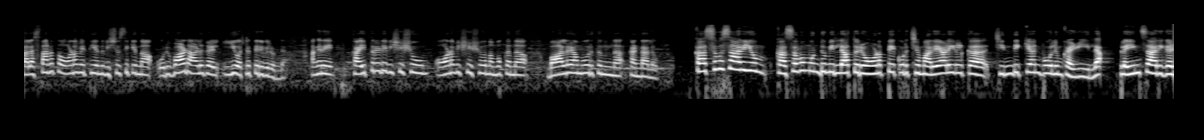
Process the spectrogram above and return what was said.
തലസ്ഥാനത്ത് ഓണം എത്തിയെന്ന് വിശ്വസിക്കുന്ന ഒരുപാട് ആളുകൾ ഈ ഒറ്റത്തെരുവിലുണ്ട്. അങ്ങനെ കൈത്തറിയുടെ വിശേഷവും ഓണവിശേഷവും നമുക്കിന്ന് ബാലരാമപുരത്ത് നിന്ന് കണ്ടാലോ. കസവ് സാരിയും കസവ് മുണ്ടും ഓണത്തെക്കുറിച്ച് മലയാളികൾക്ക് ചിന്തിക്കാൻ പോലും കഴിയില്ല. പ്ലെയിൻ സാരികൾ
